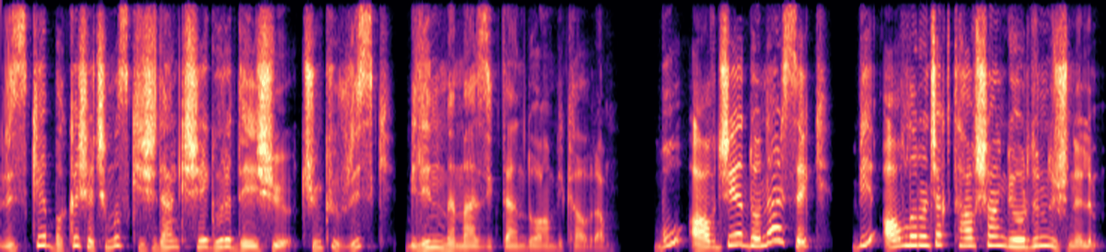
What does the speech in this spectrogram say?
Riske bakış açımız kişiden kişiye göre değişiyor. Çünkü risk bilinmemezlikten doğan bir kavram. Bu avcıya dönersek bir avlanacak tavşan gördüğünü düşünelim.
